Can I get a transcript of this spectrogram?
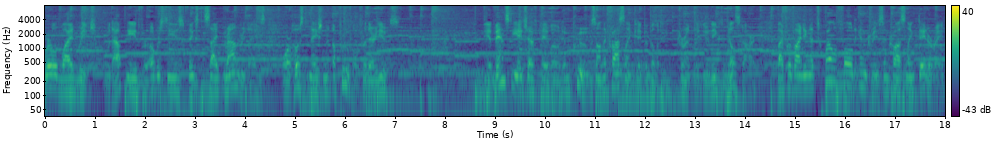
worldwide reach without need for overseas fixed site ground relays or host nation approval for their use. The advanced EHF payload improves on the crosslink capability, currently unique to Milstar, by providing a 12-fold increase in crosslink data rate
